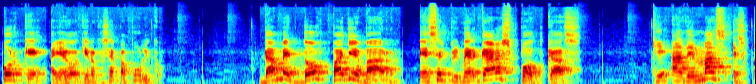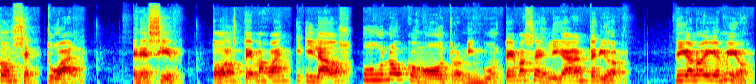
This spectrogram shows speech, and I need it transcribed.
Porque hay algo que quiero que sepa público. Dame dos para llevar es el primer Garage Podcast que además es conceptual. Es decir, todos los temas van hilados uno con otro. Ningún tema se desliga del anterior. Dígalo ahí el mío.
